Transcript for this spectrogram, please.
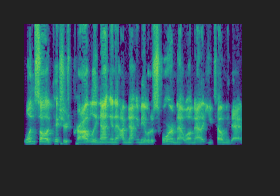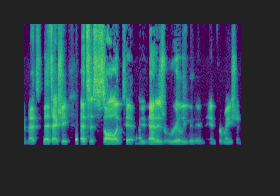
one solid picture is probably not to, I'm not to be able to score them that well now that you tell me that. And that's, that's actually, that's a solid tip, dude. That is really good in, information,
